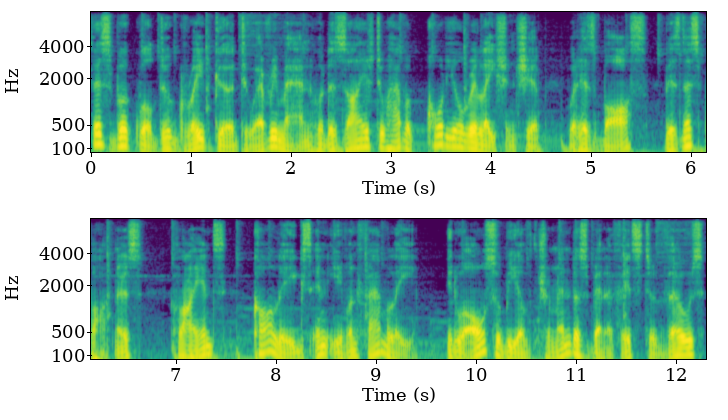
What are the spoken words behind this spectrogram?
This book will do great good to every man who desires to have a cordial relationship with his boss, business partners, clients, colleagues, and even family. It will also be of tremendous benefits to those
